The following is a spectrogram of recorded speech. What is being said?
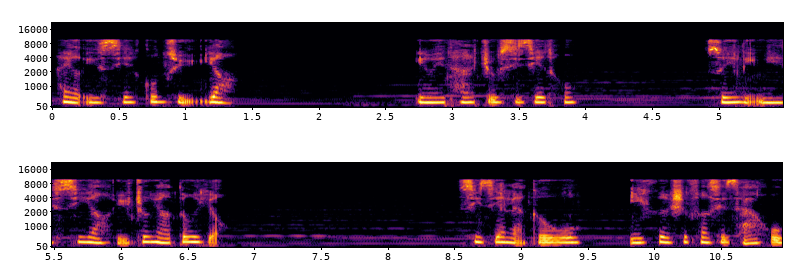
还有一些工具与药。因为他中西接通，所以里面西药与中药都有。西间两个屋，一个是放些杂物。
